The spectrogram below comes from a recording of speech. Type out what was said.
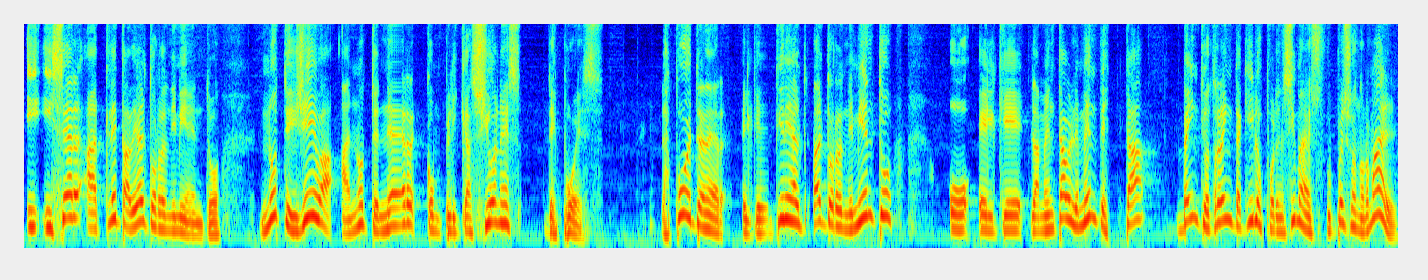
Y, ser atleta de alto rendimiento no te lleva a no tener complicaciones después. Las puede tener el que tiene alto, rendimiento o el que lamentablemente está 20 o 30 kilos por encima de su peso normal.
